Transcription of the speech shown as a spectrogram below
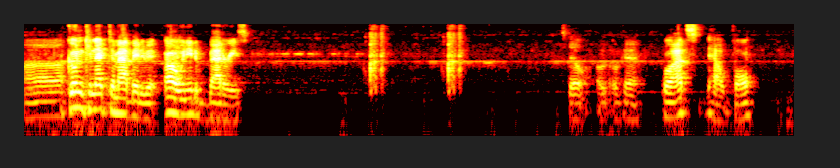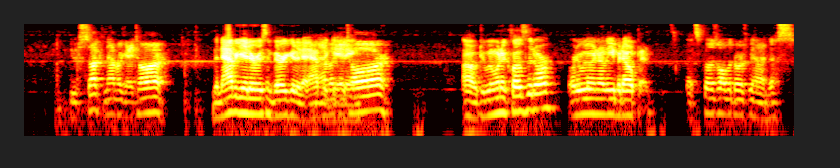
Uh, Couldn't connect to map beta. Oh, we need batteries. Still. Okay. Well, that's helpful. You suck, Navigator. The navigator isn't very good at navigating. Navigator. Oh, do we want to close the door? Or do we want to leave it open? Let's close all the doors behind us.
